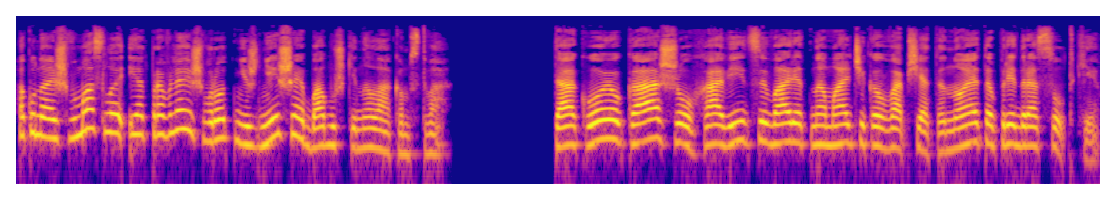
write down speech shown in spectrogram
окунаешь в масло и отправляешь в рот нежнейшее бабушкино лакомство. Такую кашу хавицы варят на мальчиков вообще-то, но это предрассудки.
